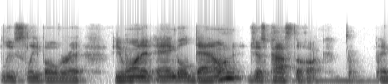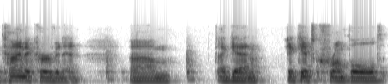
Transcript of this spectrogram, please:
lose sleep over it. You want it angled down, just past the hook and kind of curving in. Um, again, it gets crumpled.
